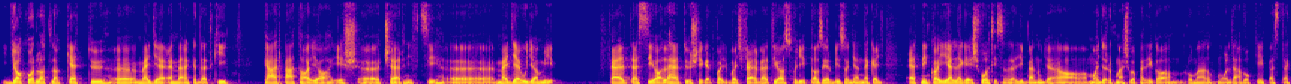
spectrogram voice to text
Gyakorlatilag kettő megye emelkedett ki, Kárpátalja és Csernyivci megye, ugye, ami felteszi a lehetőséget, vagy, vagy felveti azt, hogy itt azért bizony ennek egy etnikai jellege is volt, hiszen az egyikben ugye a magyarok, másikban pedig a románok, moldávok képeztek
